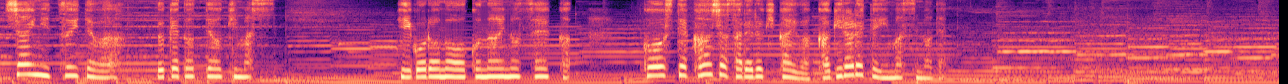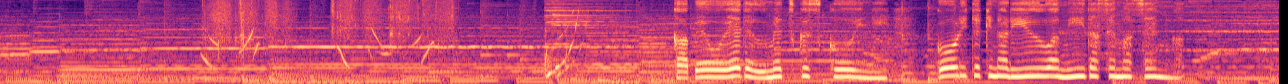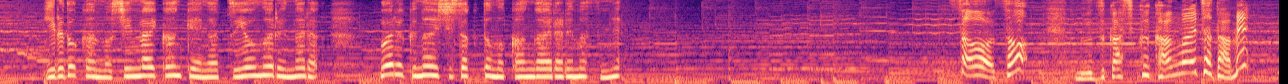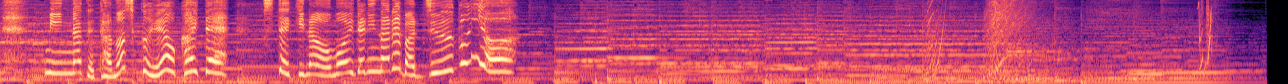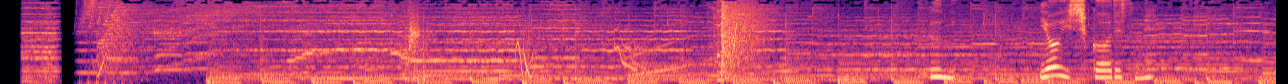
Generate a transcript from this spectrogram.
社員については受け取っておきます。日頃の行いの成果こうして感謝される機会は限られていますので。壁を絵で埋め尽くす行為に合理的な理由は見出せませんが、ギルド間の信頼関係が強まるなら、悪くない施策とも考えられますね。そうそう。難しく考えちゃダメ。みんなで楽しく絵を描いて素敵な思い出になれば十分よ。良い思考ですね。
